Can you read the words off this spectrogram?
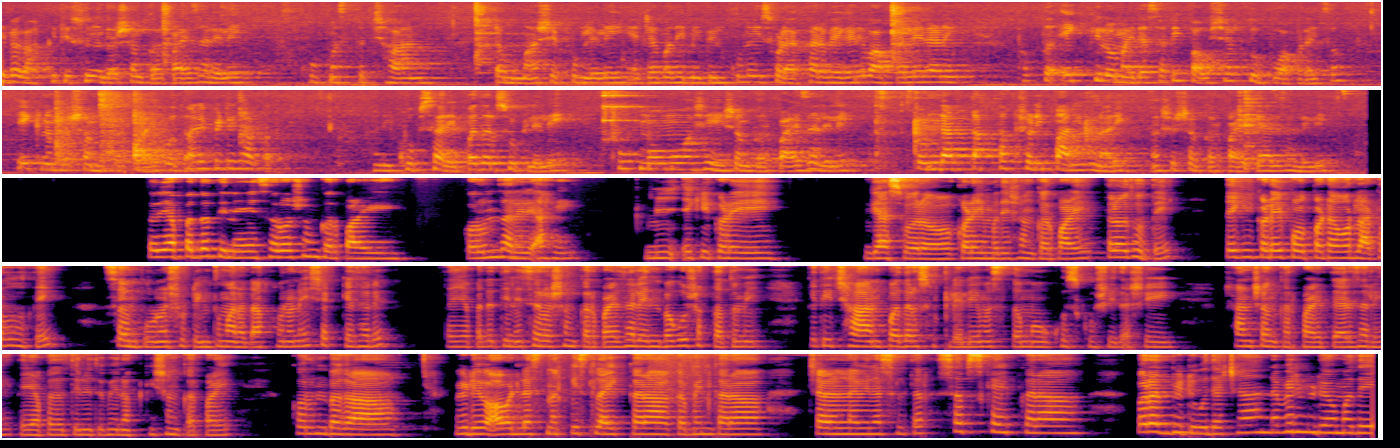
हे बघा किती सुंदर शंकरपाळे झालेले खूप मस्त छान असे फुगलेले याच्यामध्ये मी बिलकुलही सोड्याखार वगैरे वापरलेला नाही. फक्त एक किलो मैद्यासाठी पावशर तूप वापरायचं. एक नंबर शंकरपाळे होतात आणि पिठी साखर आणि खूप सारे पदर सुटलेले. खूप मऊ मऊ असे हे शंकरपाळे झालेले. तोंडात टाकता क्षणी पाणी होणारे असे शंकरपाळे तयार झालेले. तर या पद्धतीने सर्व शंकरपाळे करून झालेले आहे. मी एकीकडे गॅसवर कढईमध्ये शंकरपाळे तळत होते. एकीकडे पोळपटावर लाटत होते. संपूर्ण शूटिंग तुम्हाला दाखवणं नाही शक्य झाले. तर या पद्धतीने सर्व शंकरपाळे झाले. आणि बघू शकता तुम्ही किती छान पदर सुटलेले मस्त मऊ खुसखुशीत असे छान शंकरपाळे तयार झाले. तर या पद्धतीने तुम्ही नक्की शंकरपाळे करून बघा. व्हिडिओ आवडल्यास नक्कीच लाईक करा कमेंट करा. चॅनल नवीन असेल तर सबस्क्राईब करा. परत भेटू उद्याच्या नवीन व्हिडिओमध्ये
